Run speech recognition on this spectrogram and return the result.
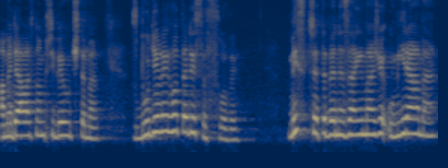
A my dále v tom příběhu čteme. Zbudili ho tedy se slovy. Mistře, tebe nezajímá, že umíráme?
